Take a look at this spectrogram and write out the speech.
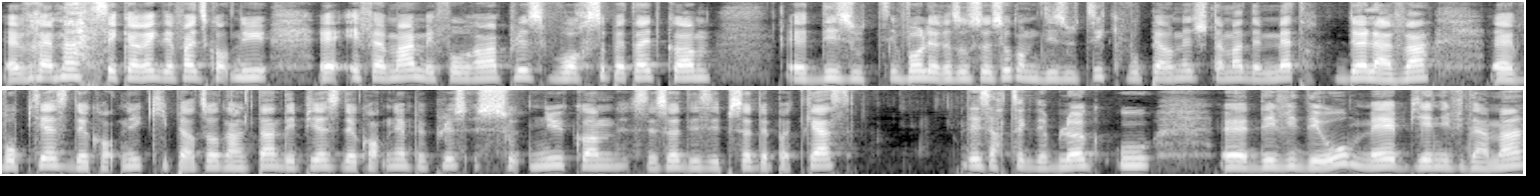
vraiment, c'est correct de faire du contenu éphémère, mais il faut vraiment plus voir ça peut-être comme euh, des outils, voir les réseaux sociaux comme des outils qui vous permettent justement de mettre de l'avant euh, vos pièces de contenu qui perdurent dans le temps, des pièces de contenu un peu plus soutenues comme c'est ça des épisodes de podcast, des articles de blog ou euh, des vidéos, mais bien évidemment,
